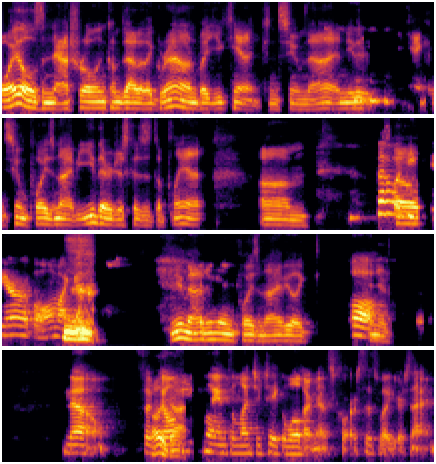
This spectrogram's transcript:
oil is natural and comes out of the ground, but you can't consume that, and neither you can't consume poison ivy either, just because it's a plant. Um, that would be terrible. Oh my god. can you imagine getting poison ivy? Like, Oh your- no. So Probably don't eat plants unless you take a wilderness course. Is what you're saying.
